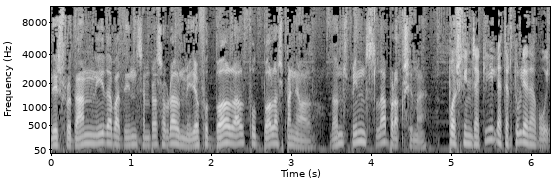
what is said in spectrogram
disfrutant i debatint sempre sobre el millor futbol al futbol espanyol. Doncs fins la pròxima. Pues fins aquí la tertúlia d'avui.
